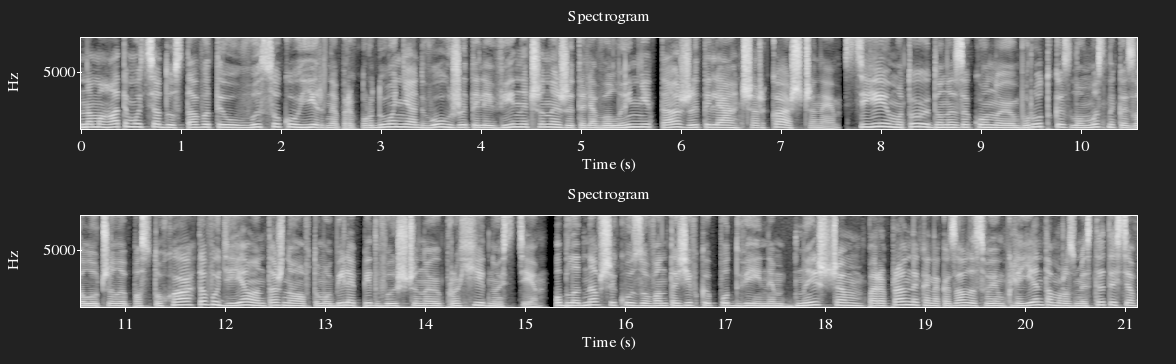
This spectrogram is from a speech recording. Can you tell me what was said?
намагатимуться доставити у високогірне прикордоння двох жителів Вінничини, жителя Волині та жителя Черкащини. З цією метою до незаконної оборудки зловмисники залучили пастуха та водія вантажного автомобіля підвищеної прохідності. Обладнавши кузов вантажівки подвійним днищем, переправники наказали своїм клієнтам розміститися в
